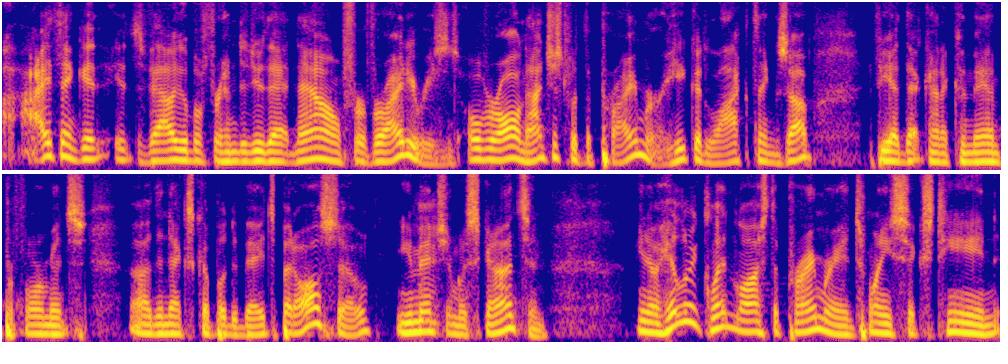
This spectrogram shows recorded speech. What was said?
I think it, it's valuable for him to do that now for a variety of reasons. Overall, not just with the primary, he could lock things up if he had that kind of command performance uh, the next couple of debates. But also, you mentioned Wisconsin. You know, Hillary Clinton lost the primary in 2016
